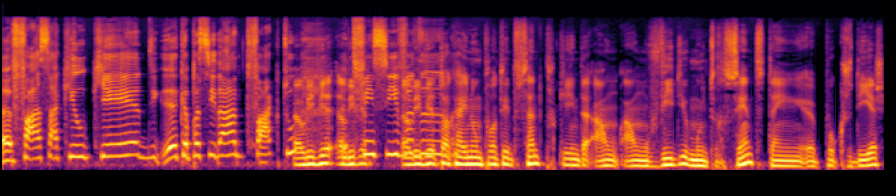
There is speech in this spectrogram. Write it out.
Uh, face àquilo que é a capacidade de facto a Lívia, a Lívia, defensiva. A Lívia de... toca aí num ponto interessante, porque ainda há um, há um vídeo muito recente, tem uh, poucos dias,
